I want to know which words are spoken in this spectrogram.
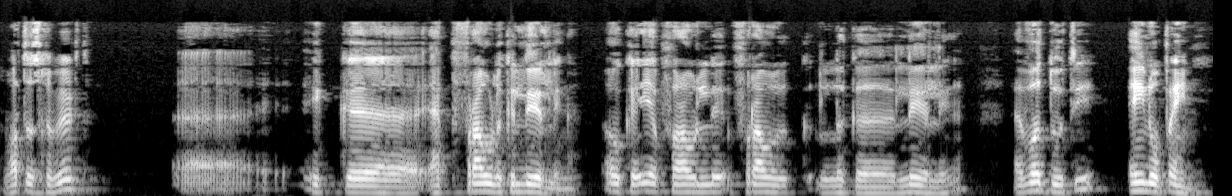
wat is gebeurd? Uh, ik uh, heb vrouwelijke leerlingen. Oké, je hebt vrouw, vrouwelijke leerlingen. En wat doet hij? Eén op één.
